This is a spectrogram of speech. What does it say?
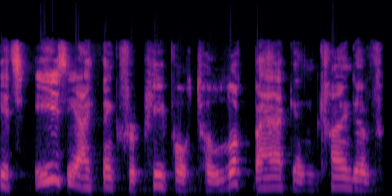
it's easy, I think, for people to look back and kind of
